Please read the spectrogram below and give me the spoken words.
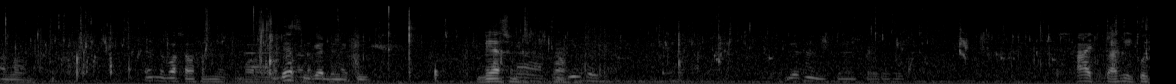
Allah. Ini bahasa apa nih? Lagi ikut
